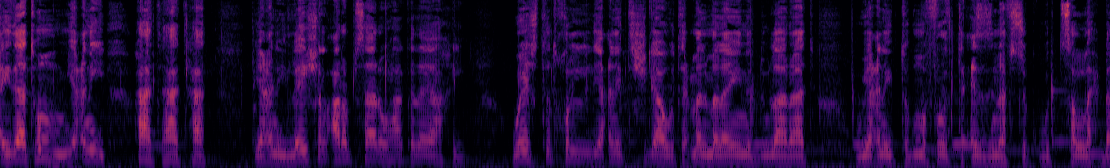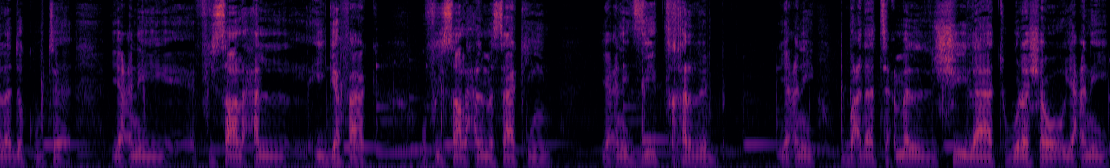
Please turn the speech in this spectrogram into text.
ايذاتهم يعني هات هات هات. يعني ليش العرب صاروا هكذا يا أخي؟ ويش تدخل يعني تشقى وتعمل ملايين الدولارات ويعني المفروض تعز نفسك وتصلح بلدك وت يعني في صالح الايقافك وفي صالح المساكين. يعني تزيد تخرب يعني وبعدها تعمل شيلات ورشا يعني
